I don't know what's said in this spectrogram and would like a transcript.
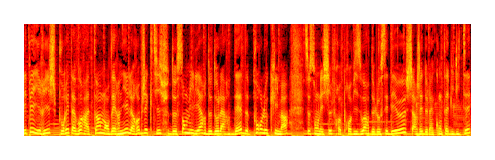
Les pays riches pourraient avoir atteint l'an dernier leur objectif de 100 milliards de dollars d'aide pour le climat. Ce sont les chiffres provisoires de l'OCDE chargés de la comptabilité.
